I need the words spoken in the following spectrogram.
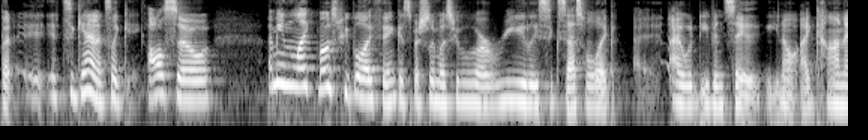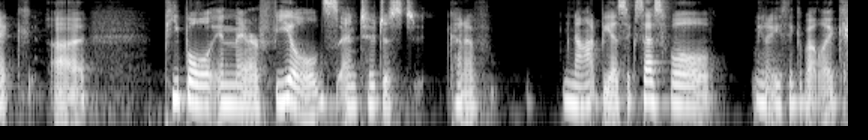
but it's again, it's like also. I mean, like most people, I think, especially most people who are really successful, like I- I would even say, you know, iconic uh, people in their fields, and to just kind of not be as successful. You know, you think about like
